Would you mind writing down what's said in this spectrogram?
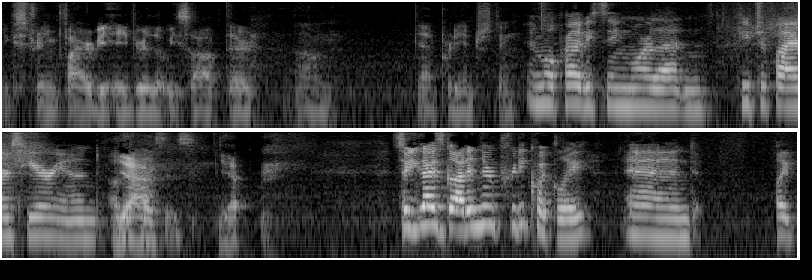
extreme fire behavior that we saw up there. Um, yeah, pretty interesting. And we'll probably be seeing more of that in future fires here and other Yeah. places. Yep. So you guys got in there pretty quickly, and like,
